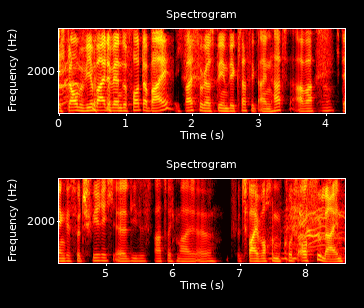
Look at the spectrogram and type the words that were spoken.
ich glaube, wir beide wären sofort dabei. Ich weiß sogar, dass BMW Classic einen hat, aber ja. ich denke, es wird schwierig, äh, dieses Fahrzeug mal äh, für zwei Wochen kurz auszuleihen.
